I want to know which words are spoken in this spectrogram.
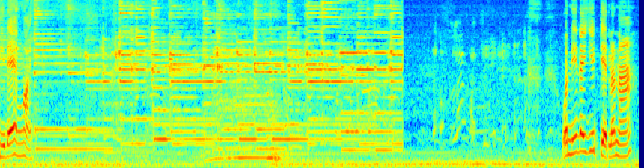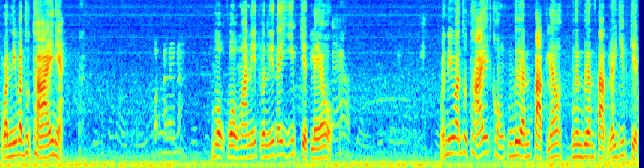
สีแดงหน่อย วันนี้ได้ยี่สิบเจ็ดแล้วนะ วันนี้วันสุดท้ายเนี่ยบอกบอกมานิดวันนี้ได้ยี่สิบเจ็ดแล้ว วันนี้วันสุดท้ายของเดือนตัดแล้ว เงินเดือนตัดแล้วยี่สิบเจ็ด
